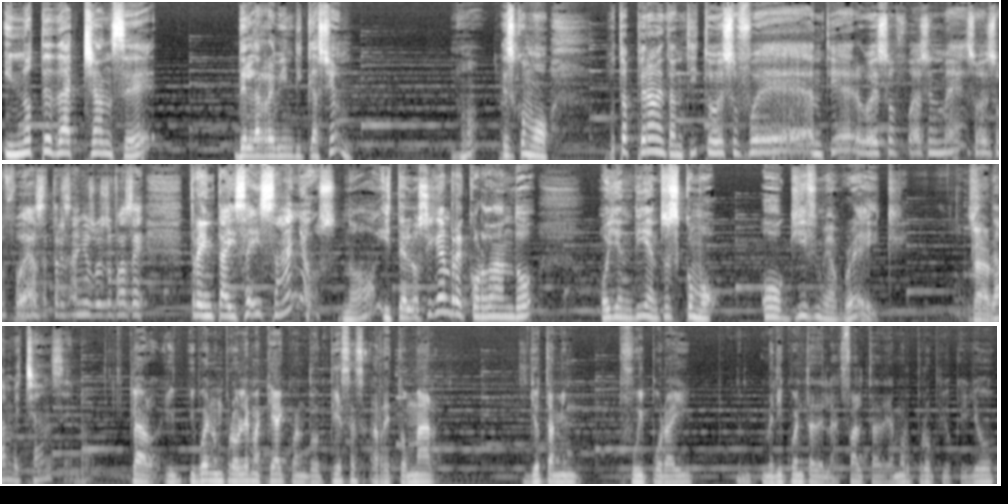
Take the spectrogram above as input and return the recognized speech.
y no te da chance de la reivindicación, ¿no? es como, puta, espérame tantito, eso fue antier, o eso fue hace un mes, o eso fue hace tres años, o eso fue hace 36 años, ¿no? Y te lo siguen recordando hoy en día. Entonces, como, oh, give me a break dame chance, ¿no? Claro, y, bueno, un problema que hay cuando empiezas a retomar, yo también fui por ahí, me di cuenta de la falta de amor propio que yo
